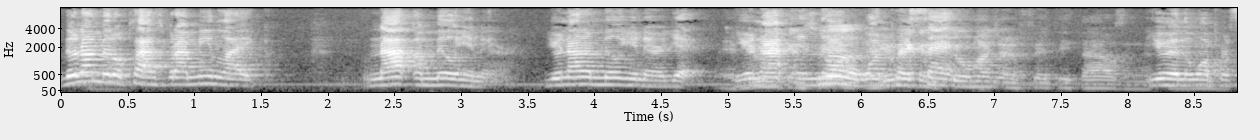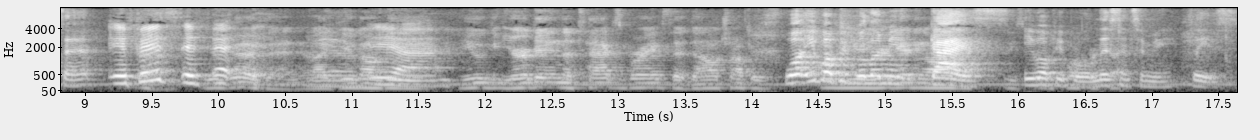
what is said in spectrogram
They're not middle class, but I mean like not a millionaire. You're not a millionaire yet. If You're, not making in two- that if one You're making two hundred and fifty thousand. You're in the one percent. If it's if you're good then. Like Yeah. you're gonna Yeah. be you you're getting the tax breaks that Donald Trump is. Well, Igbo you're people, let me guys. these Igbo people, listen tax. to me, please.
